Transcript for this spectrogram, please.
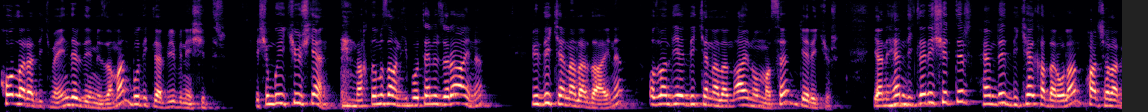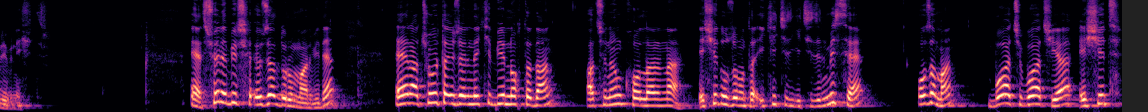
kollara dikme indirdiğimiz zaman bu dikler birbirine eşittir. E şimdi bu iki üçgen baktığımız zaman hipotenüsleri aynı. Bir dik kenarlar da aynı. O zaman diğer dik kenarların aynı olması gerekiyor. Yani hem dikler eşittir hem de dike kadar olan parçalar birbirine eşittir. Evet şöyle bir özel durum var bir de. Eğer açıortay üzerindeki bir noktadan açının kollarına eşit uzunlukta iki çizgi çizilmişse o zaman bu açı bu açıya eşit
